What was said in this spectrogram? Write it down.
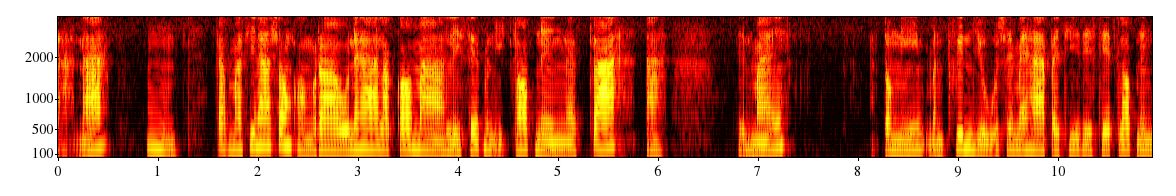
จ๋านะ อืมกลับมาที่หน้าช่องของเรานะคะแล้วก็มารีเซ็ตมันอีกรอบหนึ่งนะจ๊ะอะเห็นไหมตรงนี้มันขึ้นอยู่ใช่ไหมฮะ ไปที่รีเซ็ตรอบหนึ่ง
